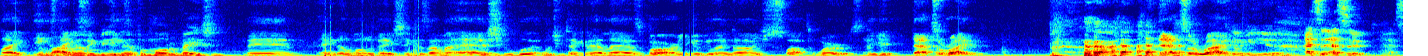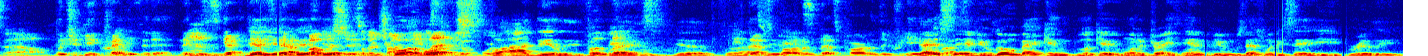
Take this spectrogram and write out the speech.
Like a these lot niggas, of them be in there for motivation. man, ain't no motivation because I'm gonna ask you what what you think of that last bar. You're gonna be like, nah, you should swap the words, nigga. That's a writer. That's a writer. I mean, yeah. That's a. That's a. That's a. But you get credit for that. Niggas has got, Yeah, niggas yeah, got yeah, yeah. So they're trying for, to for get less. less. for ideally for, For being less. yeah for And that's ideally. part of that's part of the creative That's process. if you go back and look at one of Dre's interviews. That's what he said. He really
